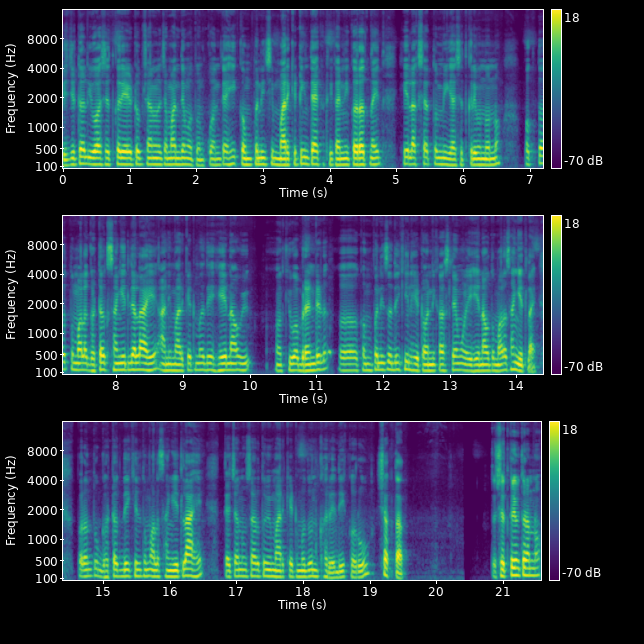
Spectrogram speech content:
डिजिटल युवा शेतकरी यूट्यूब चॅनलच्या माध्यमातून कोणत्याही कंपनीची मार्केटिंग त्या ठिकाणी करत नाहीत हे लक्षात तुम्ही घ्या शेतकरी बंधूंनो. फक्त तुम्हाला घटक सांगितलेला आहे आणि मार्केटमध्ये हे नाव किंवा ब्रँडेड कंपनीचं देखील हे टॉनिक असल्यामुळे हे नाव तुम्हाला सांगितलं आहे. परंतु घटक देखील तुम्हाला सांगितलं आहे. त्याच्यानुसार तुम्ही मार्केटमधून खरेदी करू शकतात. तर शेतकरी मित्रांनो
